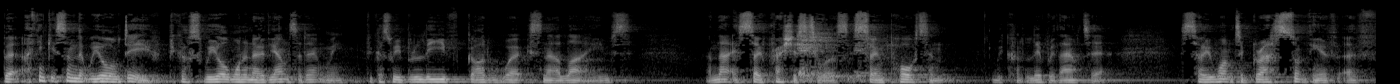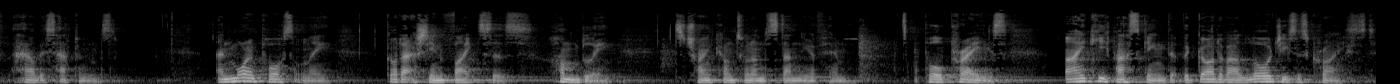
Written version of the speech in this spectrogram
But I think it's something that we all do because we all want to know the answer, don't we? Because we believe God works in our lives, and that is so precious to us. It's so important. We couldn't live without it. So we want to grasp something of, of how this happens. And more importantly, God actually invites us humbly to try and come to an understanding of Him. Paul prays, I keep asking that the God of our Lord Jesus Christ,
